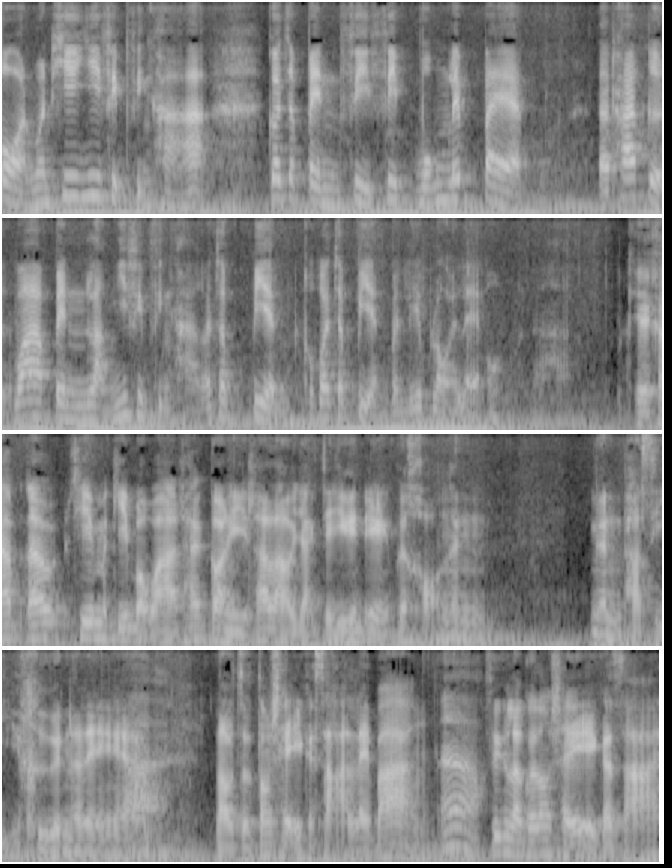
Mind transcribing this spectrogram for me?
ก่อนวันที่ 20 สิงหา ก็จะเป็น 40 วงเล็บ 8 แต่ถ้าเกิดว่าเป็นหลัง 20 สิงหาก็จะเปลี่ยนเขาก็จะเปลี่ยนไปเรียบร้อยแล้วนะคะโอเคครับ แล้วที่เมื่อกี้บอกว่าถ้ากรณีถ้าเราอยากจะยื่นเองเพื่อขอเงินเงินภาษีคืนอะไรอย่างเงี้ยครับอ่าเราจะต้องใช้เอกสารอะไรบ้างอ่าซึ่งเราก็ต้องใช้เอกสาร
